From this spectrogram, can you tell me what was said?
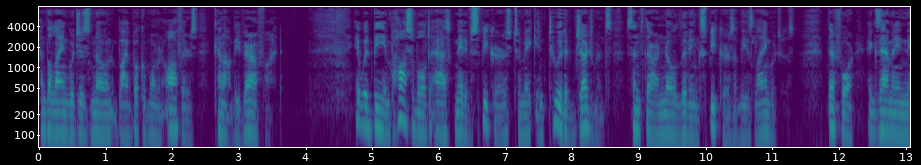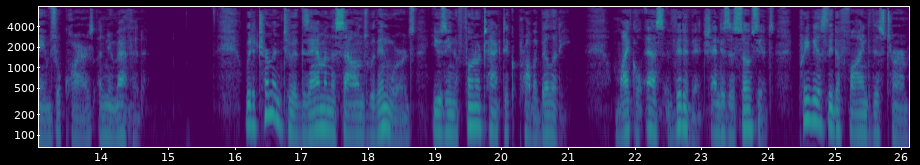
and the languages known by Book of Mormon authors cannot be verified. It would be impossible to ask native speakers to make intuitive judgments since there are no living speakers of these languages. Therefore, examining names requires a new method we determined to examine the sounds within words using phonotactic probability. Michael S. Vitevitch and his associates previously defined this term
